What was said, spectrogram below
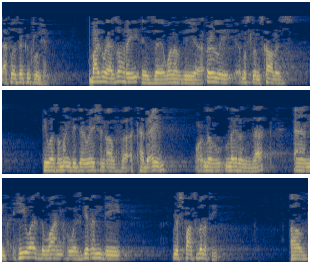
That was their conclusion. By the way, Az-Zuhri is uh, one of the uh, early Muslim scholars. He was among the generation of uh, Tabi'een, or a little later than that. And he was the one who was given the responsibility of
